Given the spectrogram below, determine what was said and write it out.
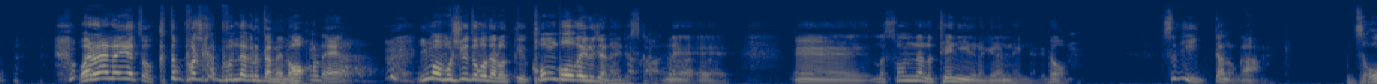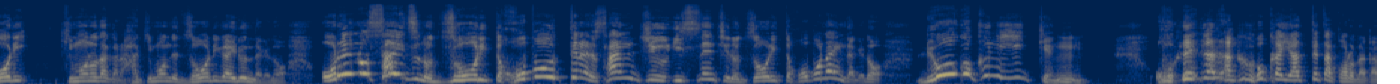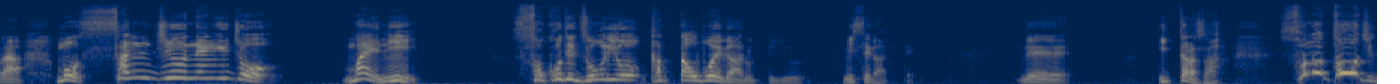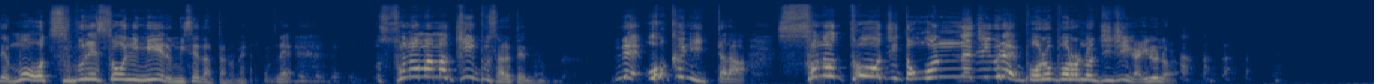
笑わない奴を片っ端からぶん殴るための、ね。今面白いとこだろっていう棍棒がいるじゃないですか。ねえ。えー、まあ、そんなの手に入れなきゃなんないんだけど、次行ったのが、草履。着物だから履物で草履がいるんだけど、俺のサイズの草履ってほぼ売ってないの。31センチの草履ってほぼないんだけど、両国に一軒、俺が落語家やってた頃だから、もう30年以上前に、そこで草履を買った覚えがあるっていう店があって。で、行ったらさ、その当時でもう潰れそうに見える店だったのね。ね。そのままキープされてんの。で、奥に行ったら、その当時と同じぐらいボロボロのじじいがいるのよ。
